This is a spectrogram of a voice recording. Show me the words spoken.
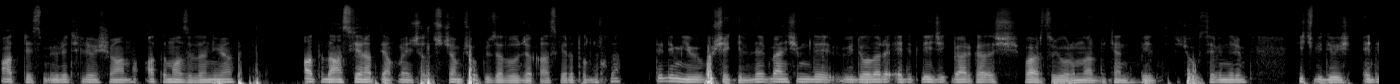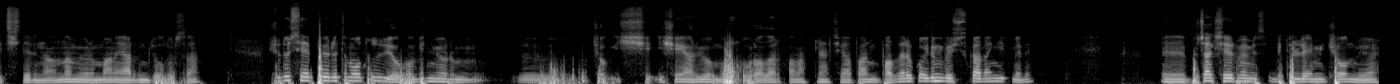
At resmi üretiliyor şu an. Atım hazırlanıyor. Atı da asker at yapmaya çalışacağım. Çok güzel olacak asker at olursa. Dediğim gibi bu şekilde. Ben şimdi videoları editleyecek bir arkadaş varsa yorumlarda kendi belirtirse çok sevinirim. Hiç video edit işlerini anlamıyorum. Bana yardımcı olursa. Şu da SP üretimi 30 diyor. Bu bilmiyorum. Ee, çok işe, işe yarıyor mu? Sorular falan filan şey yapar mı? Pazara koydum 500K'dan gitmedi. Ee, bıçak çevirmemiz bir türlü M2 olmuyor.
